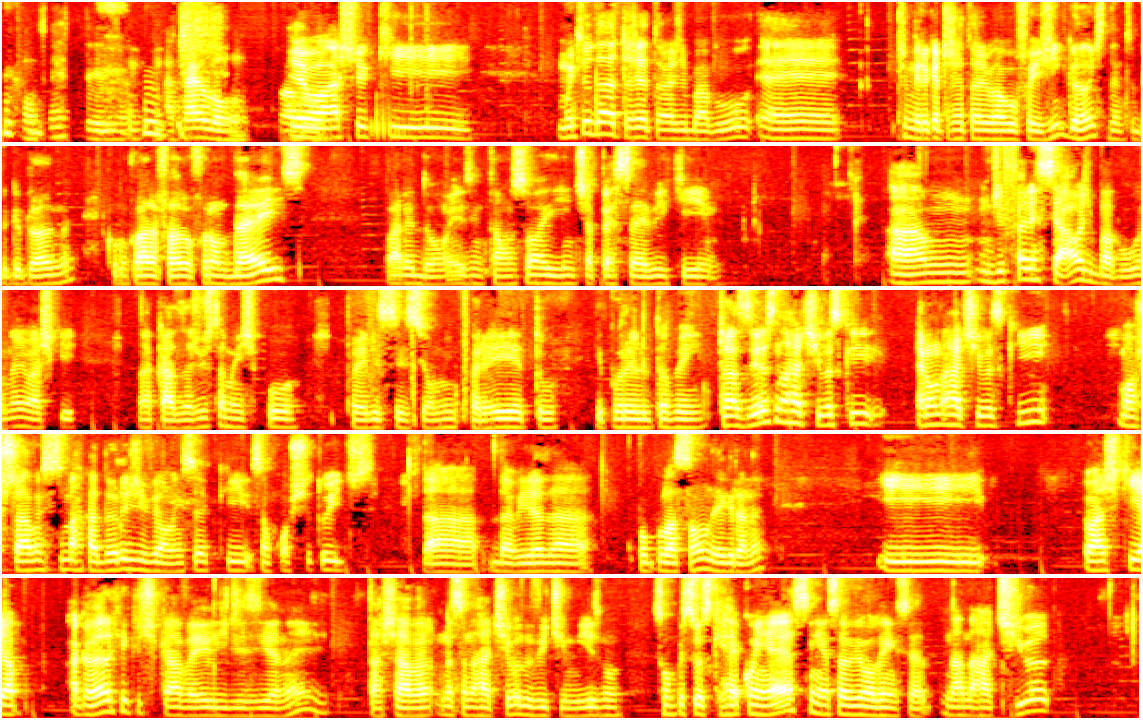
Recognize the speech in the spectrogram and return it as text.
Com certeza. A Tylon. por Eu acho que muito da trajetória de Babu é. Primeiro que a trajetória de Babu foi gigante dentro do Big Brother, né? Como a Clara falou, foram 10 paredões, então só aí a gente já percebe que há um, um diferencial de Babu, né? Eu acho que na casa justamente por, por ele ser esse homem preto e por ele também trazer as narrativas que eram narrativas que mostravam esses marcadores de violência que são constituintes da, da vida da população negra, né? E eu acho que a, a galera que criticava ele dizia, né? Taxava nessa narrativa do vitimismo. São pessoas que reconhecem essa violência na narrativa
